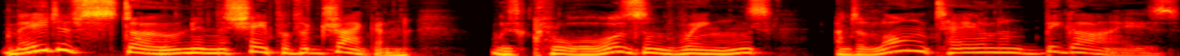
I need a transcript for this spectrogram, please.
made of stone in the shape of a dragon, with claws and wings and a long tail and big eyes.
